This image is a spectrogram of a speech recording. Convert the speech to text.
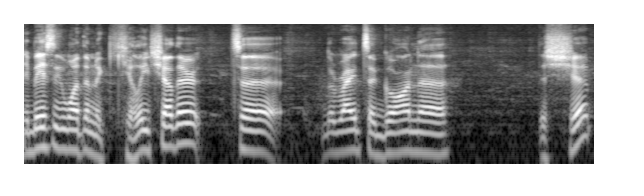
They basically want them to kill each other to the right to go on the the ship.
